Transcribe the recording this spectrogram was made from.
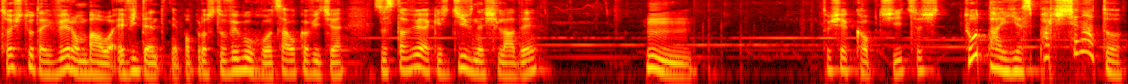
Coś tutaj wyrąbało, ewidentnie, po prostu wybuchło całkowicie. Zostawiło jakieś dziwne ślady. Hmm. Tu się kopci, coś... Tutaj jest, patrzcie na to!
